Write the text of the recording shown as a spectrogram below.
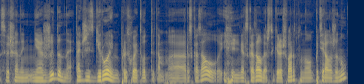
совершенно неожиданное. Также и с героями происходит. Вот ты там э, рассказал, или не рассказал, да, что герой Шварцмана, он потерял жену,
